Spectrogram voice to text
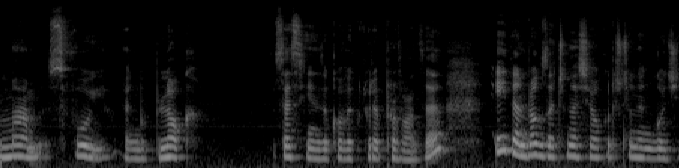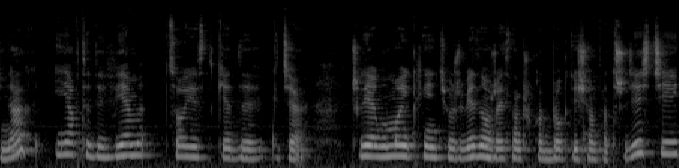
mam swój jakby blok sesji językowych, które prowadzę i ten blok zaczyna się o określonych godzinach i ja wtedy wiem, co jest kiedy, gdzie. Czyli jakby moi klienci już wiedzą, że jest na przykład blok 10.30,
